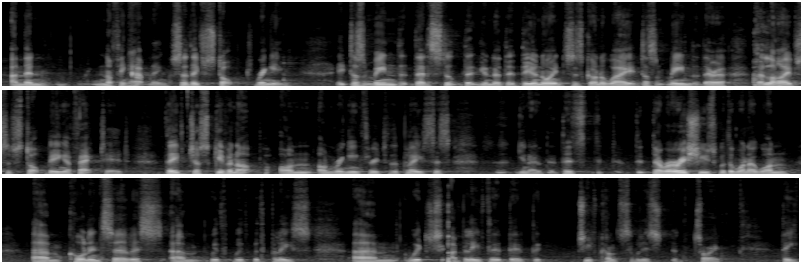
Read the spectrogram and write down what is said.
and then nothing happening. So they've stopped ringing. It doesn't mean that there's still that you know that the annoyance has gone away. It doesn't mean that their their lives have stopped being affected. They've just given up on on ringing through to the police. There's you know, there's, there are issues with the 101 um, call-in service um, with, with, with police, um, which I believe the, the, the Chief Constable is, sorry, the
